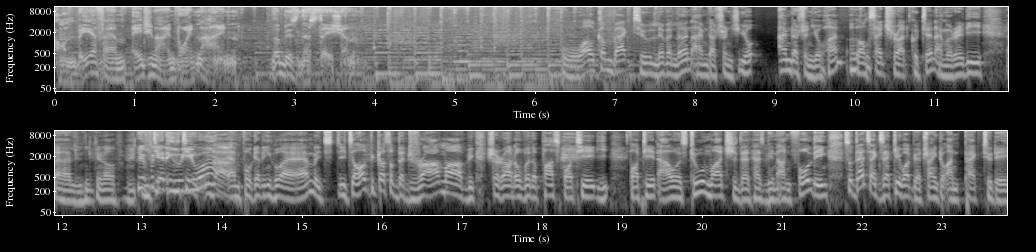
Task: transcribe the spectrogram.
on BFM 89.9, the business station. Welcome back to Live and Learn. I'm Darshan Yo- I'm Darshan Johan alongside Sharaad Kuttan. I'm already, uh, you know, You're forgetting who you are. Yeah, I'm forgetting who I am. It's it's all because of the drama, Sharaad, over the past 48, 48 hours. Too much that has been unfolding. So that's exactly what we're trying to unpack today.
